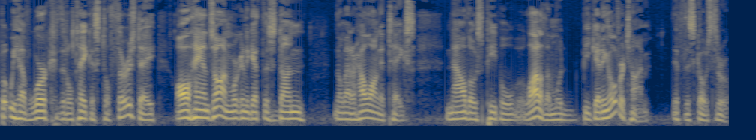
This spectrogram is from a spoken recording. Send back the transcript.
but we have work that'll take us till Thursday. All hands on, we're going to get this done no matter how long it takes. Now, those people, a lot of them would be getting overtime if this goes through.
